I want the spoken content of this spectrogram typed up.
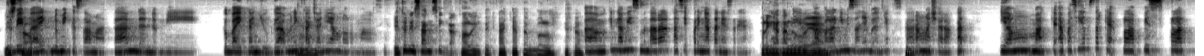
Di Lebih stop. baik demi keselamatan dan demi kebaikan juga, mending Hmm. kacanya yang normal sih. Itu disanksi nggak kalau yang kaca tebel gitu? Eh, mungkin kami sementara kasih peringatan ya, Sir ya. Peringatan dulu ya. Iya, Apalagi misalnya banyak sekarang masyarakat yang make apa sih, Sir, kayak pelapis plat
